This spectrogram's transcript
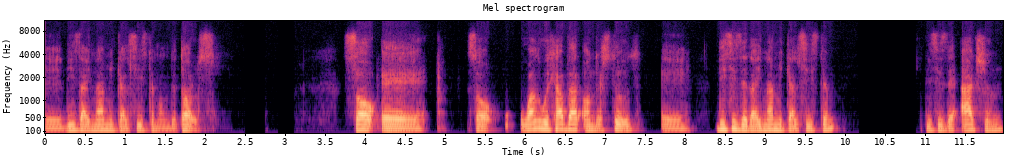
uh, this dynamical system on the torus. So, uh, so once we have that understood, uh, this is the dynamical system. This is the action.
